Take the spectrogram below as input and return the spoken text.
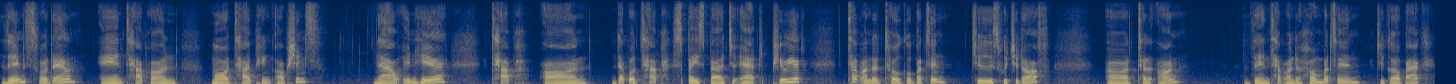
Then scroll down and tap on more typing options. Now in here, tap on double tap spacebar to add period. Tap on the toggle button to switch it off or turn it on. Then tap on the home button to go back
